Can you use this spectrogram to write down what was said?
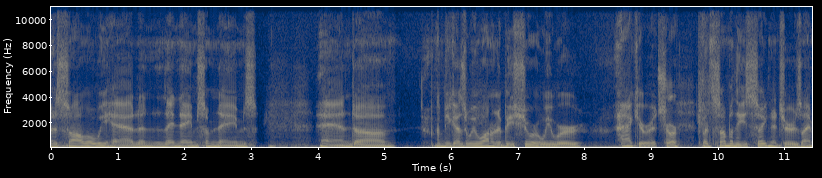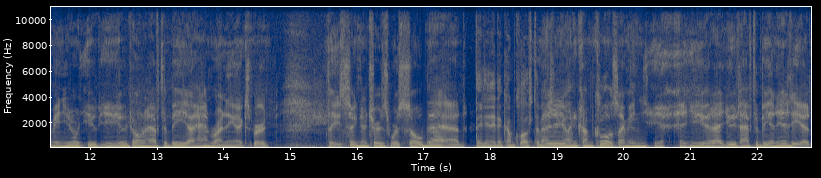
uh, saw what we had, and they named some names, and um, because we wanted to be sure we were accurate. Sure. But some of these signatures, I mean, you don't you you don't have to be a handwriting expert. The signatures were so bad They didn't even come close to they matching didn't even up. come close. I mean, you, you had, you'd have to be an idiot.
